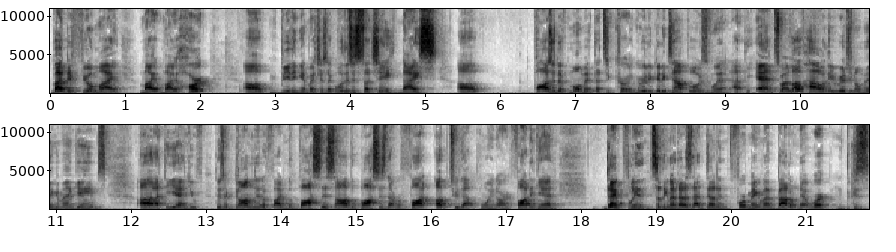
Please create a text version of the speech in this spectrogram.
but I did feel my my my heart uh, beating in my chest. Like, oh, this is such a nice. Uh, positive moment that's occurring. A really good example is when at the end. So I love how in the original Mega Man games, uh, at the end you there's a gauntlet of fighting the bosses. All the bosses that were fought up to that point are fought again, thankfully something like that is not done for Mega Man Battle Network because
